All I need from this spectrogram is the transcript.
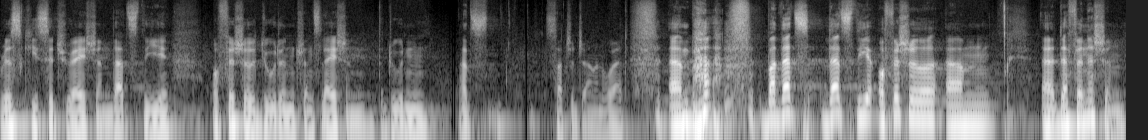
risky situation. That's the official Duden translation. The Duden, that's such a German word. Um, but, but, that's, that's the official um, uh, definition.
